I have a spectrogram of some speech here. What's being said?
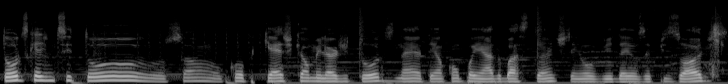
todos que a gente citou, só o Copcast que é o melhor de todos, né? Eu tenho acompanhado bastante, tenho ouvido aí os episódios.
